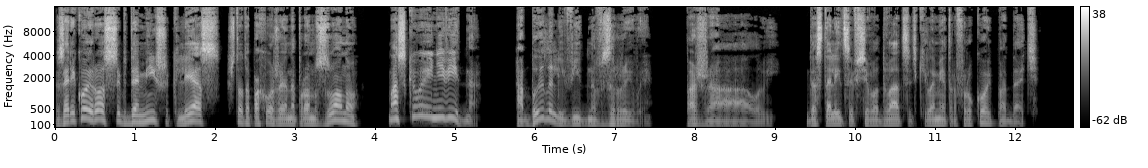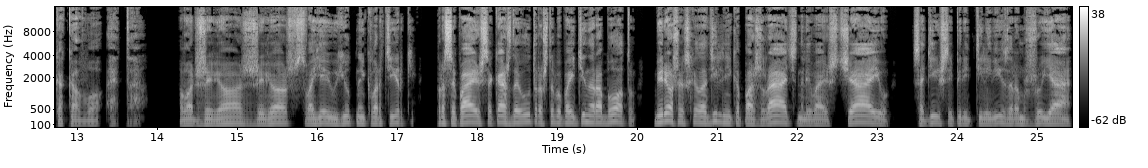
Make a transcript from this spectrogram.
за рекой россыпь домишек, лес, что-то похожее на промзону. Москвы не видно. А было ли видно взрывы? Пожалуй. До столицы всего 20 километров рукой подать. Каково это? Вот живешь, живешь в своей уютной квартирке, просыпаешься каждое утро, чтобы пойти на работу, берешь из холодильника пожрать, наливаешь чаю, садишься перед телевизором жуя,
